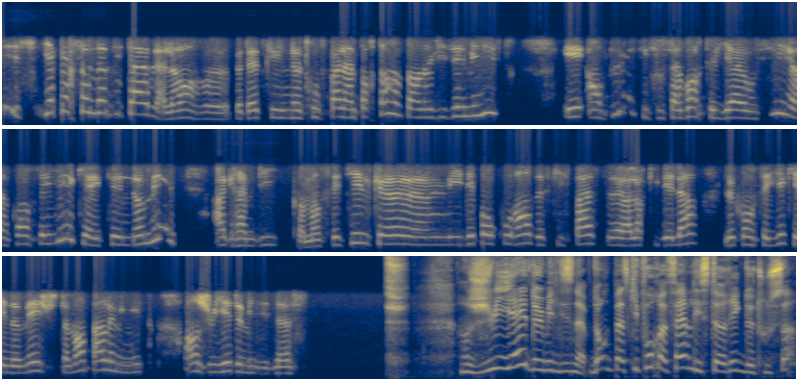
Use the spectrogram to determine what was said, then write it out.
il n'y a personne d'imputable. Alors, euh, peut-être qu'il ne trouve pas l'importance d'en aviser le ministre. Et en plus, il faut savoir qu'il y a aussi un conseiller qui a été nommé à Granby. Comment se fait-il qu'il euh, n'est pas au courant de ce qui se passe euh, alors qu'il est là, le conseiller qui est nommé justement par le ministre en juillet 2019? En juillet 2019. Donc, parce qu'il faut refaire l'historique de tout ça.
